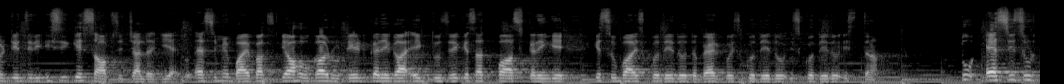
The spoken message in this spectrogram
83 इसी के हिसाब से चल रही है। तो ऐसे में बाय बॉक्स क्या होगा? रोटेट करेगा एक दूसरे के साथ पास करेंगे कि सुबह इसको दे दो दोपहर को इसको दे दो इसको दे दो इस तरह। तो ऐसी सूरत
